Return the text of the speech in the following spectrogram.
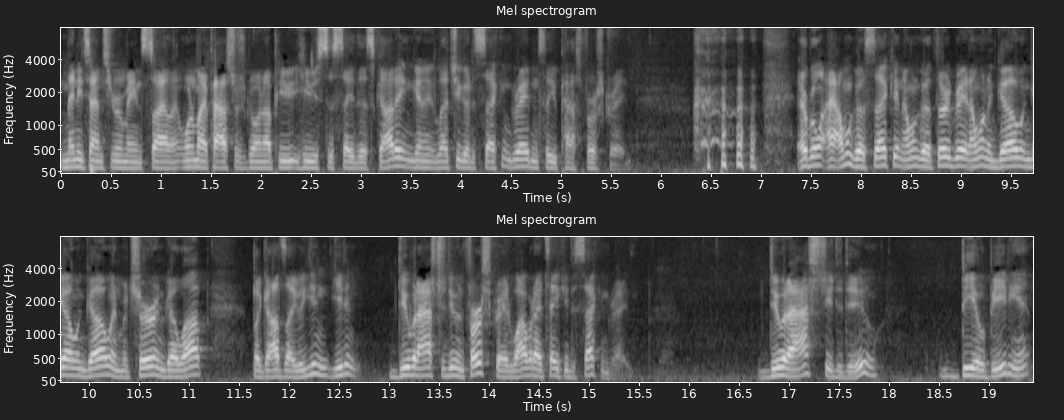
Many times he remains silent. One of my pastors growing up, he, he used to say this God ain't going to let you go to second grade until you pass first grade. Everyone, I want to go second, I want to go third grade, I want to go and go and go and mature and go up. But God's like, well, you, didn't, you didn't do what I asked you to do in first grade. Why would I take you to second grade? Do what I asked you to do. Be obedient,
